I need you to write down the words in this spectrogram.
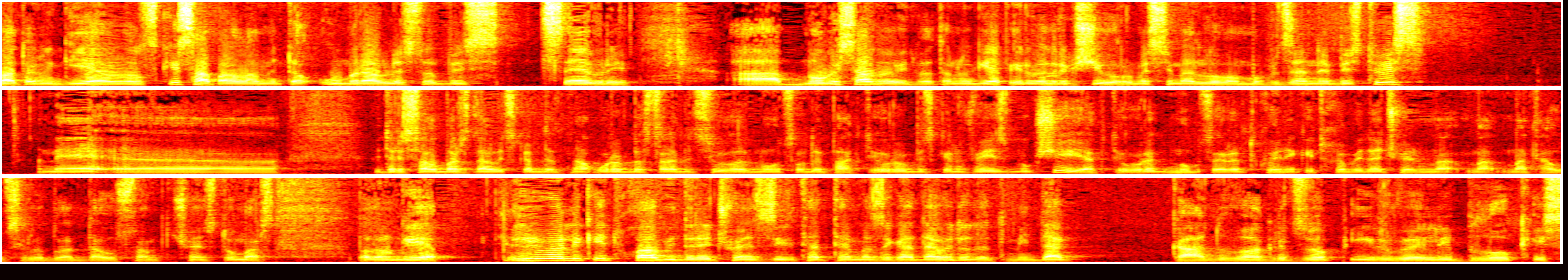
ბატონი გიავროვსკი საპარლამენტო უმრავლესობის წევრი. მოგესალმებით ბატონო გია პირველ რიგში უღრმესი მადლობა მობრძანებისთვის. მე ვიდრე საუბარს დავიწყებდეთ მაყურებელს ტრადიციულად მოუწოდებ აქტიურობისკენ Facebook-ში, აქტიურად მოგწერეთ თქვენი კითხვები და ჩვენ მათ აუცილებლად დაუსვამთ ჩვენ სტუმარს. ბატონო გია, პირველი კითხვა ვიდრე ჩვენ ზირთად თემაზე გადავიდოდეთ, მინდა განვაგრძო პირველი ბლოკის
